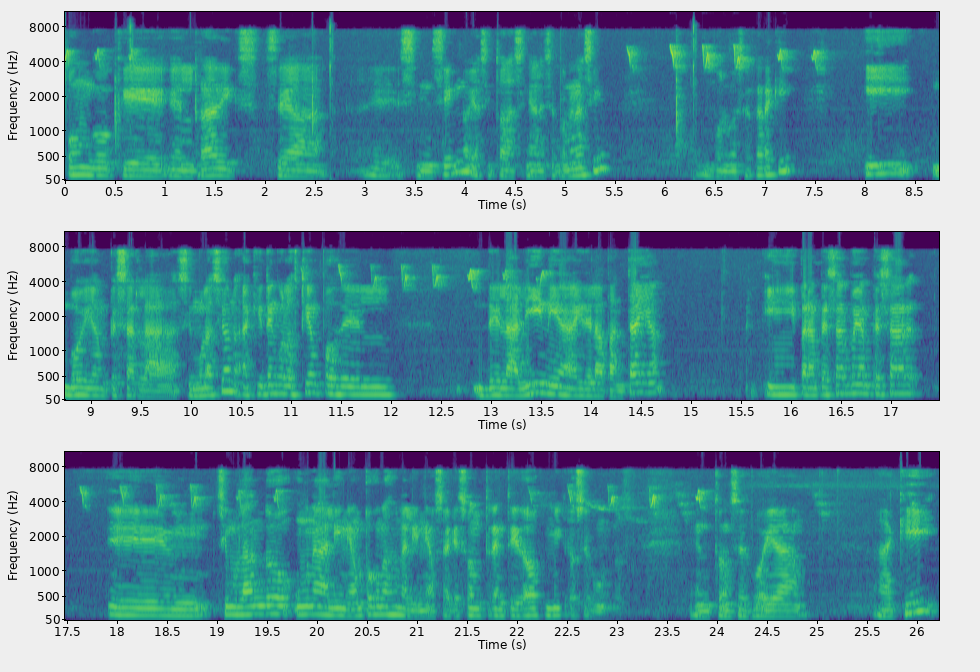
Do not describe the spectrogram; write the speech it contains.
pongo que el radix sea eh, sin signo y así todas las señales se ponen así. Vuelvo a sacar aquí y voy a empezar la simulación. Aquí tengo los tiempos del, de la línea y de la pantalla y para empezar voy a empezar eh, simulando una línea, un poco más de una línea, o sea que son 32 microsegundos. Entonces voy a aquí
